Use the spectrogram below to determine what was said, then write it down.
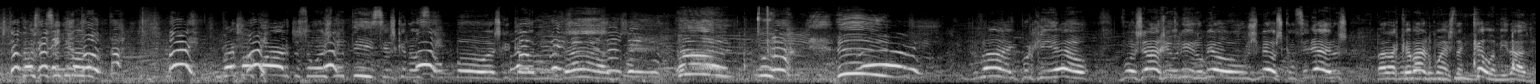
Estou um a sentir bocadinho notícias que não são boas, que calamidade! Ai! Ai! Vai, porque eu vou já reunir meu- os meus conselheiros para acabar com esta calamidade.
